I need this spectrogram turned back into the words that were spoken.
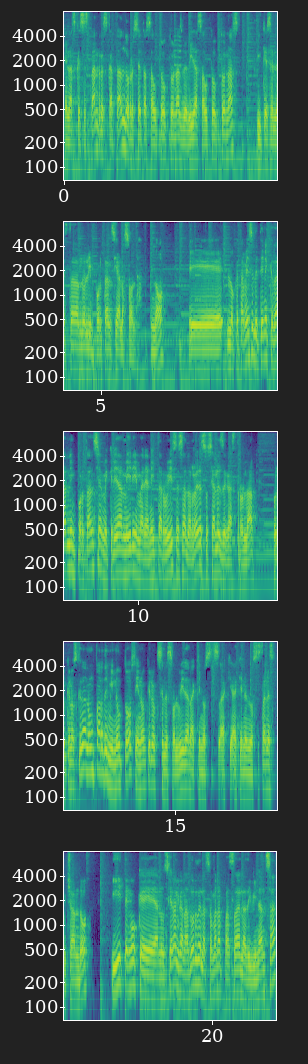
en las que se están rescatando recetas autóctonas, bebidas autóctonas y que se le está dando la importancia a la zona, ¿no? Eh, lo que también se le tiene que dar la importancia, mi querida Miri y Marianita Ruiz, es a las redes sociales de Gastrolab, porque nos quedan un par de minutos y no quiero que se les olviden a quienes, a, quienes nos están escuchando. Y tengo que anunciar al ganador de la semana pasada la adivinanza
